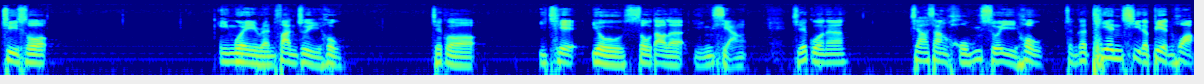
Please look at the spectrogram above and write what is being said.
据说，因为人犯罪以后，结果一切又受到了影响，结果呢？加上洪水以后，整个天气的变化，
